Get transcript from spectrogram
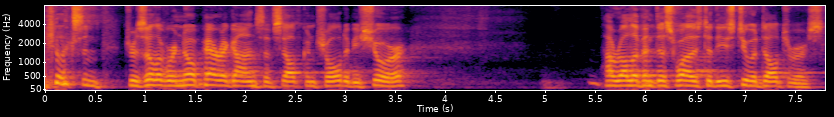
Felix and Drusilla were no paragons of self control, to be sure. How relevant this was to these two adulterers.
